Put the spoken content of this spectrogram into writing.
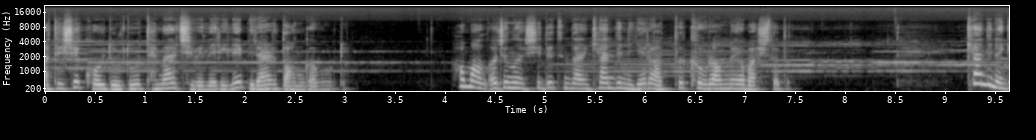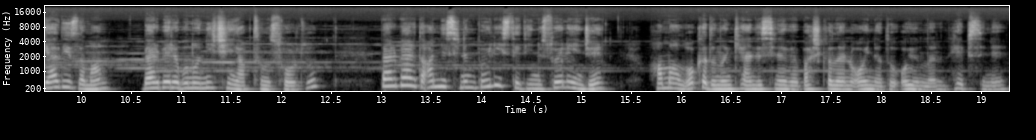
ateşe koydurduğu temel çivileriyle birer damga vurdu. Hamal acının şiddetinden kendini yere attı, kıvranmaya başladı. Kendine geldiği zaman berbere bunu niçin yaptığını sordu. Berber de annesinin böyle istediğini söyleyince Hamal o kadının kendisine ve başkalarına oynadığı oyunların hepsini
